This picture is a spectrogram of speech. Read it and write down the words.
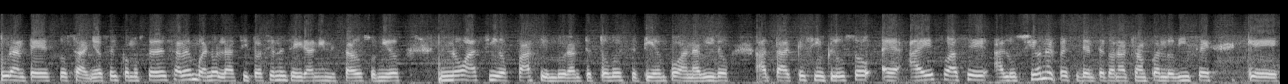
durante estos años. Y como ustedes saben, bueno, la situación entre Irán y en Estados Unidos no ha sido fácil durante todo este tiempo. Han habido ataques, incluso eh, a eso hace alusión el presidente Donald Trump cuando dice que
